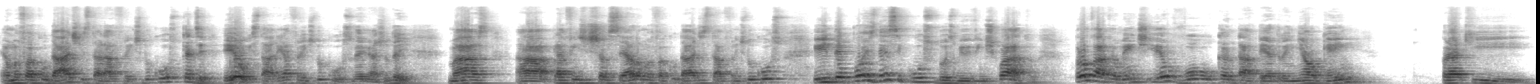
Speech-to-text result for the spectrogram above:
É uma faculdade que estará à frente do curso, quer dizer, eu estarei à frente do curso, né, me ajuda aí. Mas para fins de chancela, uma faculdade está à frente do curso. E depois desse curso 2024, provavelmente eu vou cantar pedra em alguém para que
